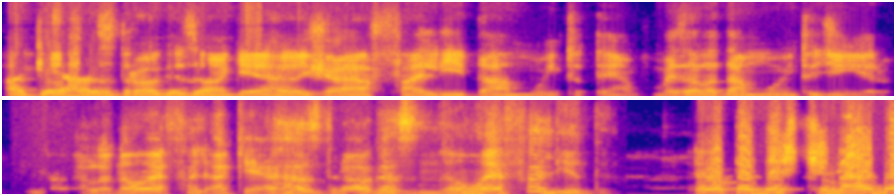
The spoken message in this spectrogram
a guerra às drogas é uma guerra já falida há muito tempo, mas ela dá muito dinheiro. Ela não é falida. A guerra às drogas não é falida. Ela tá destinada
